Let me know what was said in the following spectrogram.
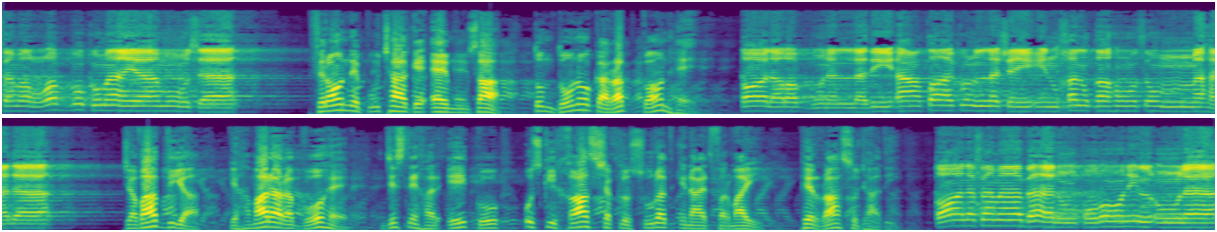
فمن ربكما يا موسى؟ فرعون نے پوچھا کہ اے موسا تم دونوں کا رب کون ہے؟ قال ربنا الذي أعطى كل شيء خلقه ثم هدى. جواب دیا کہ ہمارا رب وہ ہے جس نے ہر ایک کو اس کی خاص شکل و صورت عنایت فرمائی پھر راہ سجھا دی۔ قال فما بال القرون الأولى.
